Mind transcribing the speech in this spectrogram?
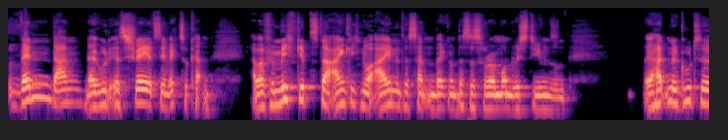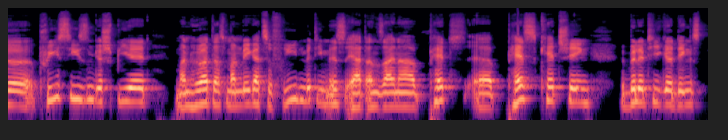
wenn dann, na gut, ist schwer jetzt den wegzucutten. Aber für mich gibt's da eigentlich nur einen interessanten Back und das ist Ramondre Stevenson. Er hat eine gute Preseason gespielt. Man hört, dass man mega zufrieden mit ihm ist. Er hat an seiner Pet, äh, Pass-Catching Ability gedingst.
